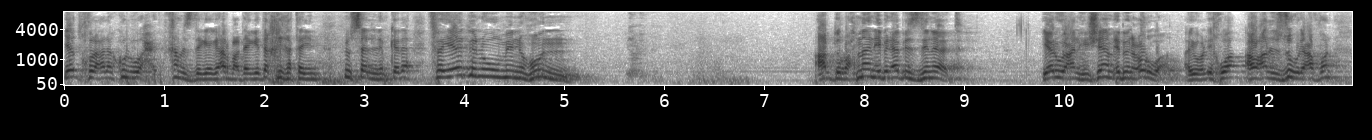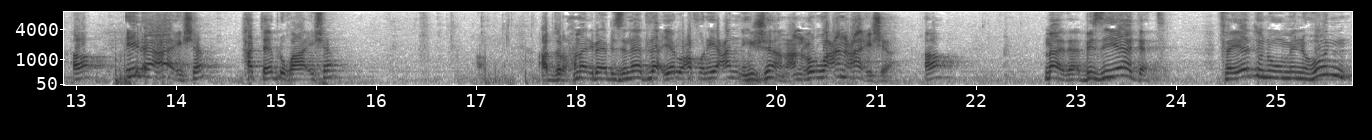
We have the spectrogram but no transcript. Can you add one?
يدخل على كل واحد. خمس دقائق أربع دقائق دقيقتين يسلم كذا فيدنو منهن. عبد الرحمن بن أبي الزناد يروي عن هشام بن عروة أيها الإخوة أو عن الزهري عفوا أه إلى عائشة حتى يبلغ عائشة. عبد الرحمن بن أبي الزناد لا يروي عفوا إيه عن هشام عن عروة عن عائشة أه. ماذا؟ بزيادة. فيدنو منهن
